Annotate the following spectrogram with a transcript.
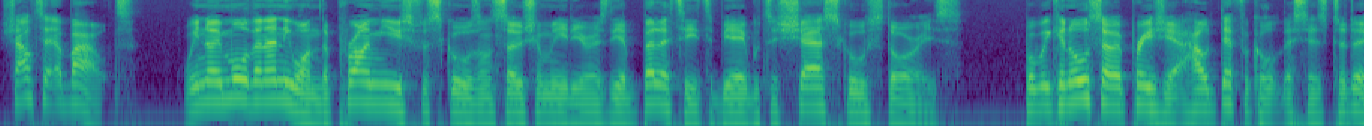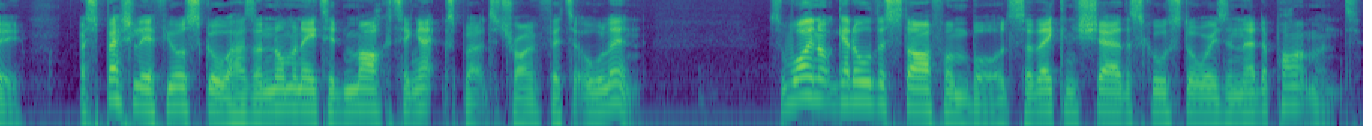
Shout it about. We know more than anyone the prime use for schools on social media is the ability to be able to share school stories. But we can also appreciate how difficult this is to do, especially if your school has a nominated marketing expert to try and fit it all in. So why not get all the staff on board so they can share the school stories in their department?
